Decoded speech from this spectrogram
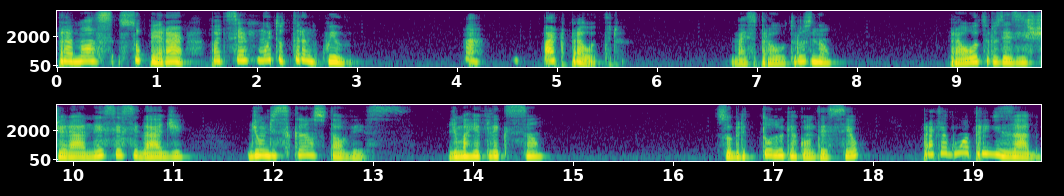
para nós superar pode ser muito tranquilo. Ah, parto para outro. Mas para outros não. Para outros existirá a necessidade de um descanso, talvez, de uma reflexão sobre tudo o que aconteceu, para que algum aprendizado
